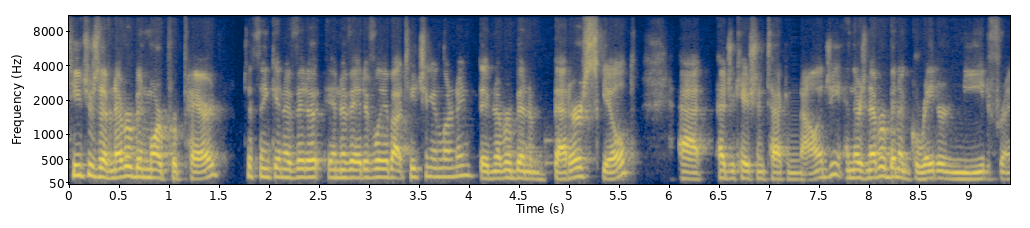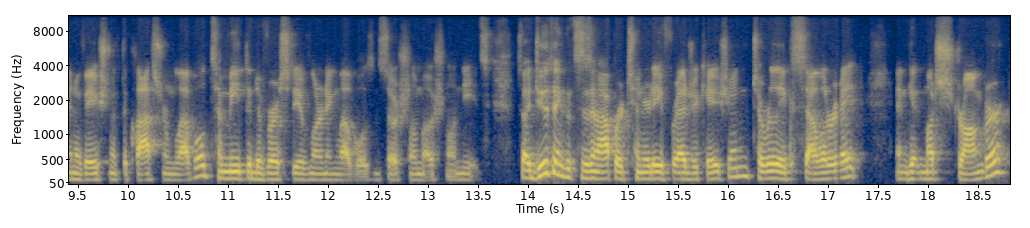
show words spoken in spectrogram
teachers have never been more prepared to think innovatively about teaching and learning. They've never been better skilled at education technology, and there's never been a greater need for innovation at the classroom level to meet the diversity of learning levels and social emotional needs. So I do think this is an opportunity for education to really accelerate and get much stronger,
